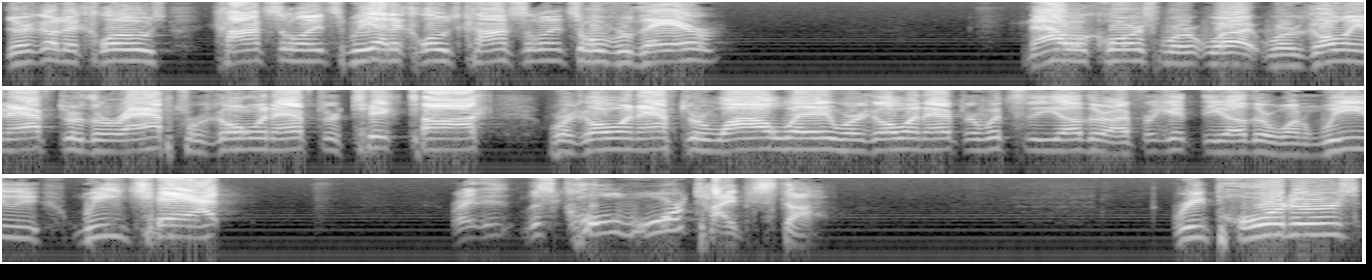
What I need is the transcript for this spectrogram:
they're going to close consulates. We had to close consulates over there. Now, of course, we're, we're, going after the apps. We're going after TikTok. We're going after Huawei. We're going after, what's the other? I forget the other one. We, WeChat. Right? This Cold War type stuff reporters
